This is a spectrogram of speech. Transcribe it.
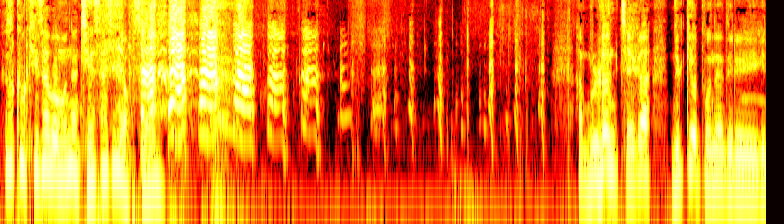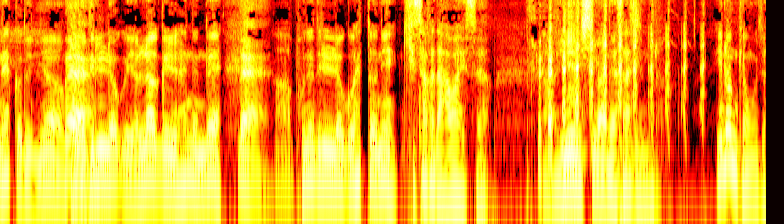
그래서 그 기사 보면은 제 사진이 없어요. 아, 물론 제가 늦게 보내드리긴 했거든요. 네. 보내드리려고 연락을 했는데 네. 아, 보내드리려고 했더니 기사가 나와 있어요. 아, UMC만의 사진으로 이런 경우죠.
